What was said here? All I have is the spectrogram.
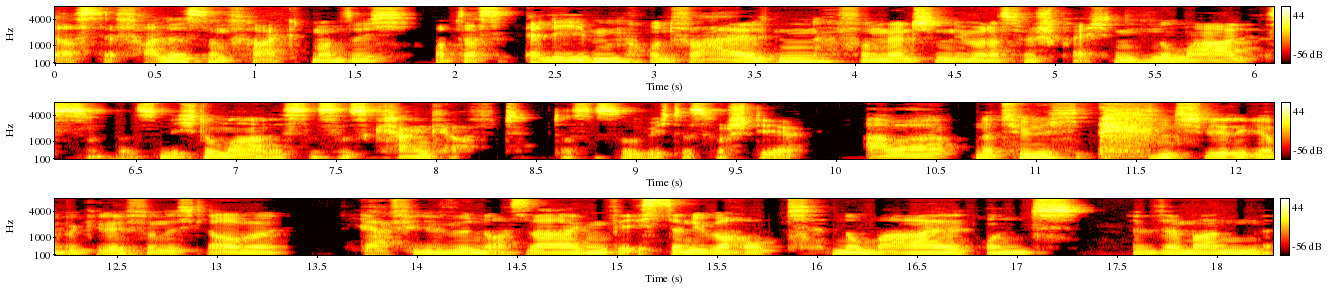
das der Fall ist, dann fragt man sich, ob das Erleben und Verhalten von Menschen, über das wir sprechen, normal ist. Und wenn es nicht normal ist, ist es krankhaft. Das ist so, wie ich das verstehe. Aber natürlich ein schwieriger Begriff und ich glaube, ja, viele würden auch sagen, wer ist denn überhaupt normal? Und wenn man,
